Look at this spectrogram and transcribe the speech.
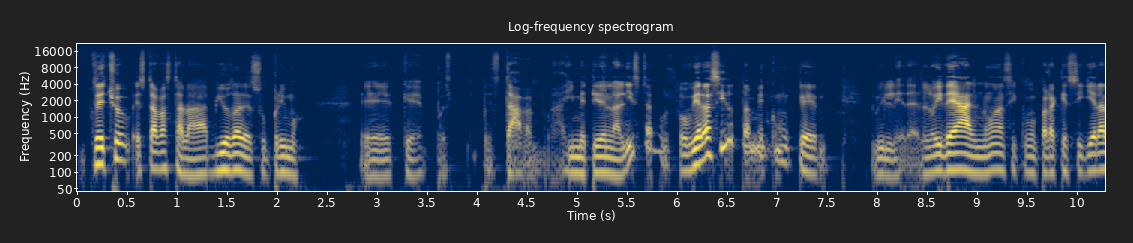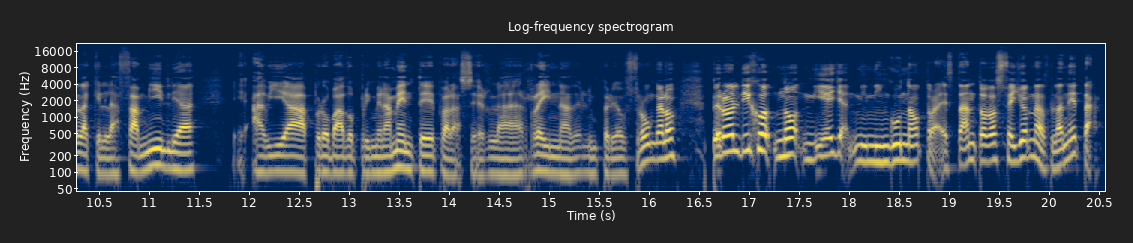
De hecho, estaba hasta la viuda de su primo, eh, que pues, estaba ahí metida en la lista. Pues hubiera sido también como que lo ideal, ¿no? Así como para que siguiera la que la familia eh, había aprobado primeramente para ser la reina del imperio austrohúngaro, pero él dijo, no, ni ella ni ninguna otra, están todas feyonas, la neta.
